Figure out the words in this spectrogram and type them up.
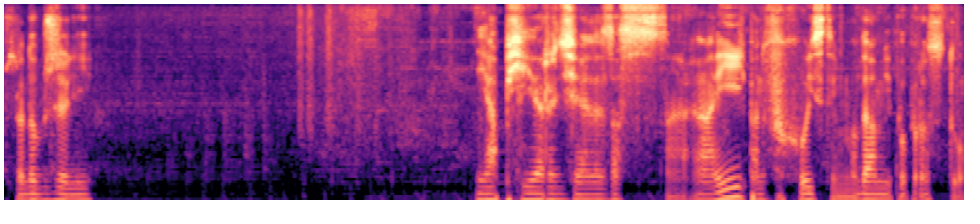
przedobrzyli. Ja pierdzielę zas... A idź pan w chuj z tymi modami po prostu.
